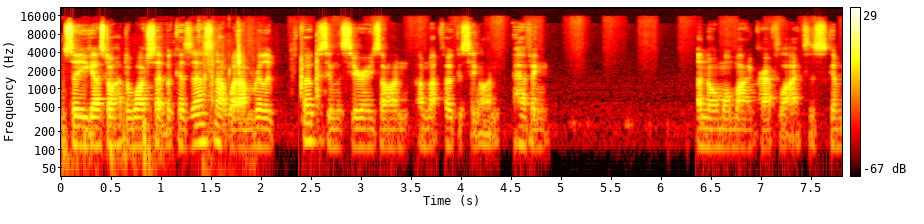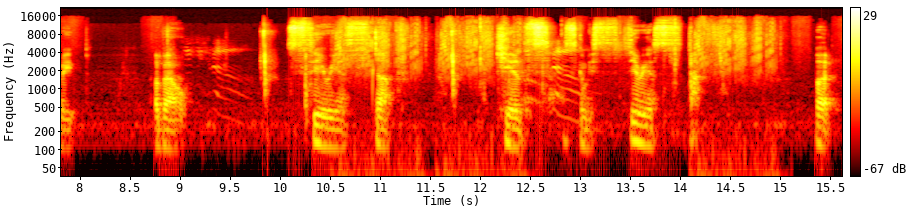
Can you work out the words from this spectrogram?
so you guys don't have to watch that because that's not what I'm really focusing the series on. I'm not focusing on having a normal Minecraft life. This is going to be about serious stuff. Kids, this is going to be serious stuff. But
